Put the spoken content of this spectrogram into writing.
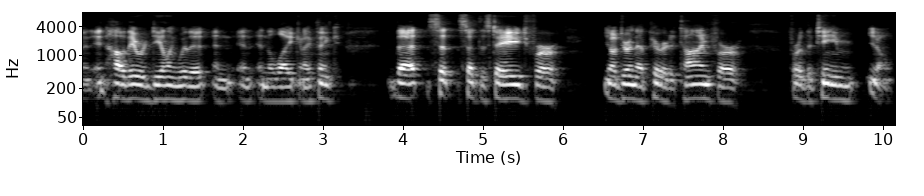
and, and how they were dealing with it and, and and the like. And I think that set set the stage for, you know, during that period of time for for the team, you know,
